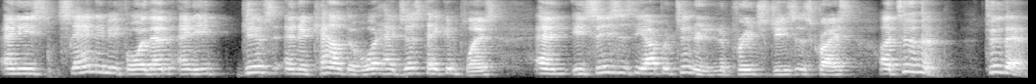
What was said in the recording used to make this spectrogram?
And he's standing before them and he gives an account of what had just taken place. And he seizes the opportunity to preach Jesus Christ uh, to him, to them.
